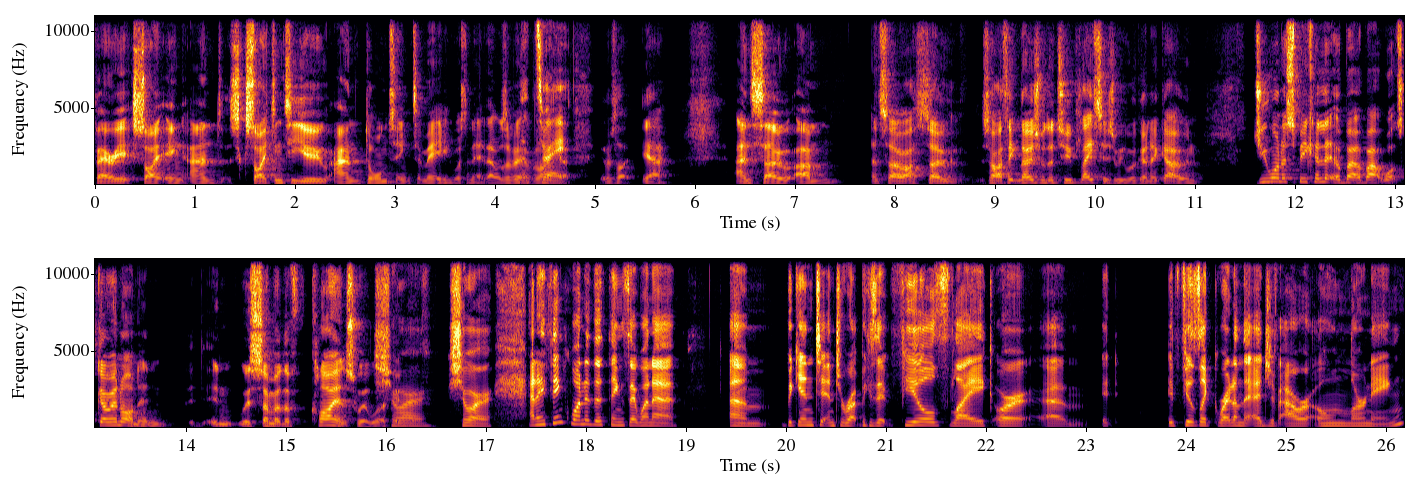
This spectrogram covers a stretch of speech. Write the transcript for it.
very exciting and it's exciting to you and daunting to me, wasn't it? That was a bit of like right. a, it was like yeah, and so um and so I so so I think those were the two places we were going to go. And do you want to speak a little bit about what's going on in in with some of the clients we're working with? Sure, with? sure. And I think one of the things I want to um, begin to interrupt because it feels like, or um, it it feels like right on the edge of our own learning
